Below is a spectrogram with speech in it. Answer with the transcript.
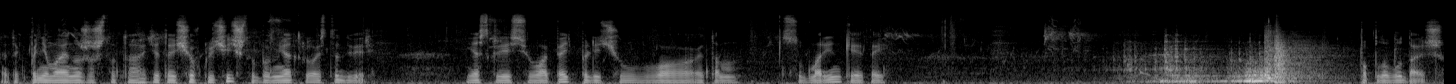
Я так понимаю, нужно что-то где-то еще включить, чтобы мне открылась эта дверь. Я, скорее всего, опять полечу в этом субмаринке этой. Поплыву дальше.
